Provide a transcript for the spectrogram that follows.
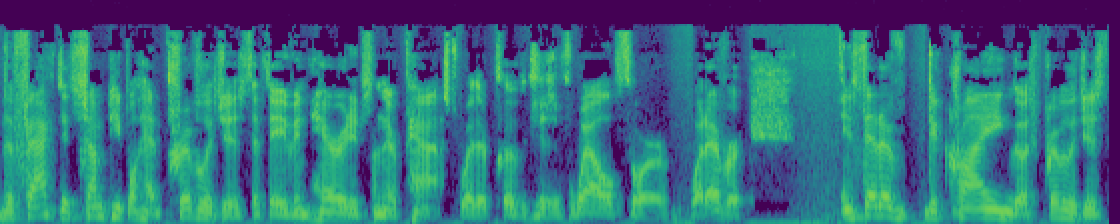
the fact that some people had privileges that they've inherited from their past, whether privileges of wealth or whatever, instead of decrying those privileges,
